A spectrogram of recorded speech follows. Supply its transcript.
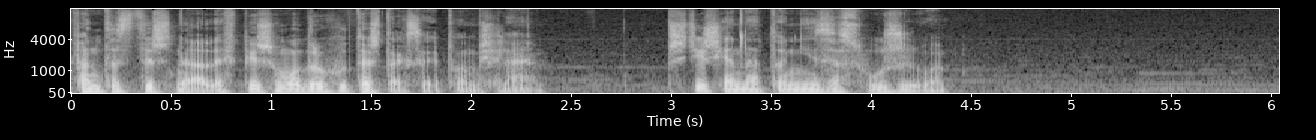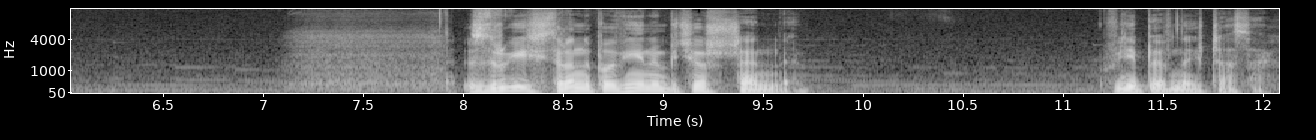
fantastyczny, ale w pierwszym odruchu też tak sobie pomyślałem. Przecież ja na to nie zasłużyłem. Z drugiej strony powinienem być oszczędny w niepewnych czasach.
